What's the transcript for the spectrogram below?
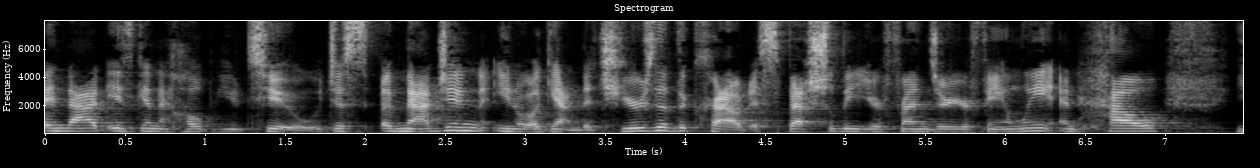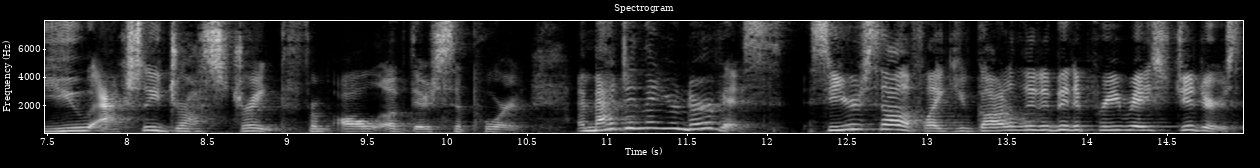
and that is going to help you too. Just imagine, you know, again, the cheers of the crowd, especially your friends or your family and how you actually draw strength from all of their support. Imagine that you're nervous. See yourself like you've got a little bit of pre-race jitters.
